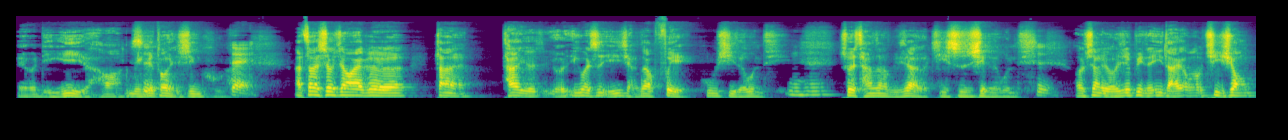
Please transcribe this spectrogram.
有领域啊哈，每个都很辛苦。对。那在胸腔外科，当然。它有有，因为是影响到肺呼吸的问题，嗯哼，所以常常比较有及时性的问题。是，哦，像有一些病人一来哦气胸，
